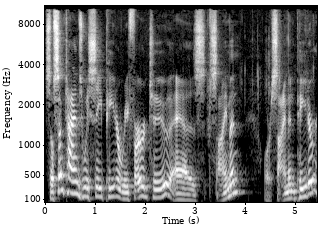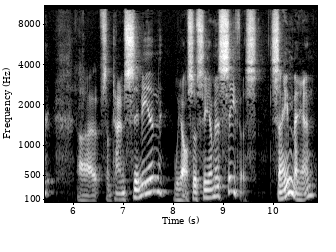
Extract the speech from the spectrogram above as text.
So sometimes we see Peter referred to as Simon or Simon Peter, uh, sometimes Simeon. We also see him as Cephas. Same man,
